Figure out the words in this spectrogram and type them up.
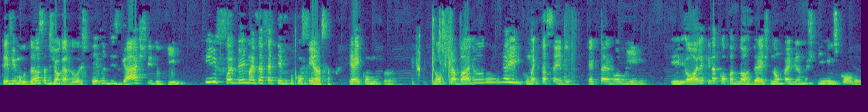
teve mudança de jogadores, teve o desgaste do time e foi bem mais efetivo com confiança. E aí, como nosso trabalho, e aí, como é que tá sendo? O que é que tá evoluindo? E olha que na Copa do Nordeste não pegamos times como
